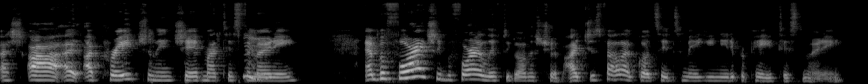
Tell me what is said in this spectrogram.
I sh- uh, I, I preached and then shared my testimony. And before actually before I left to go on this trip, I just felt like God said to me, "You need to prepare your testimony."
